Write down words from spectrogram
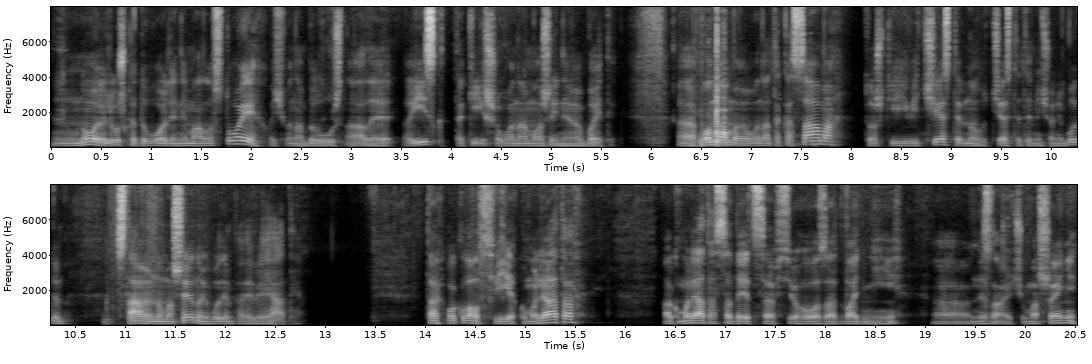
Ну, Ілюшка доволі немало стоїть, хоч вона беушна, але риск такий, що вона може і не робити. Е, По номеру вона така сама, трошки її відчистив, ну, чистити нічого не будемо. Ставимо на машину і будемо перевіряти. Так, поклав свій акумулятор. Акумулятор садиться всього за 2 дні. Е, Не знаю, чи в машині.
